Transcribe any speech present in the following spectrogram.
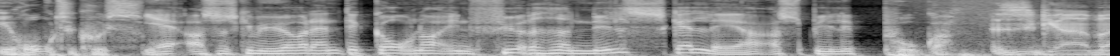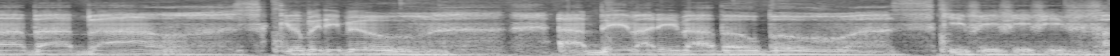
Erotikus. Ja, og så skal vi høre, hvordan det går, når en fyr, der hedder Nils skal lære at spille poker. Skififififa,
